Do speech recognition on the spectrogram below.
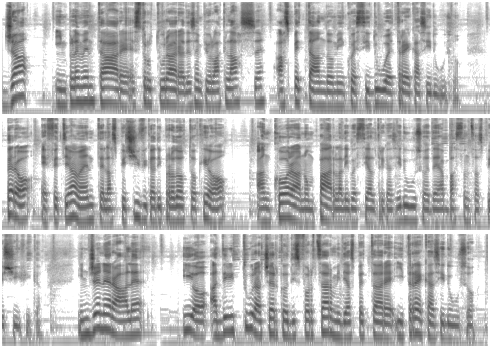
già implementare e strutturare ad esempio la classe aspettandomi questi due o tre casi d'uso. Però effettivamente la specifica di prodotto che ho ancora non parla di questi altri casi d'uso ed è abbastanza specifica. In generale io addirittura cerco di sforzarmi di aspettare i tre casi d'uso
